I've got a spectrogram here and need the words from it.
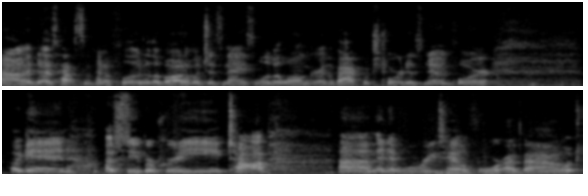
Um, it does have some kind of flow to the bottom, which is nice. A little bit longer in the back, which Torrid is known for. Again, a super pretty top, um, and it will retail for about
